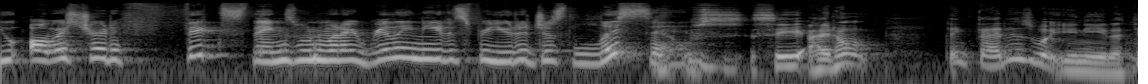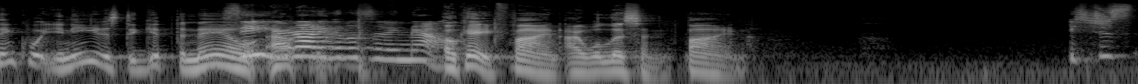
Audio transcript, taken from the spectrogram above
You always try to fix things when what I really need is for you to just listen. See, I don't think that is what you need. I think what you need is to get the nail. See, you're out. not even listening now. Okay, fine. I will listen. Fine. It's just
